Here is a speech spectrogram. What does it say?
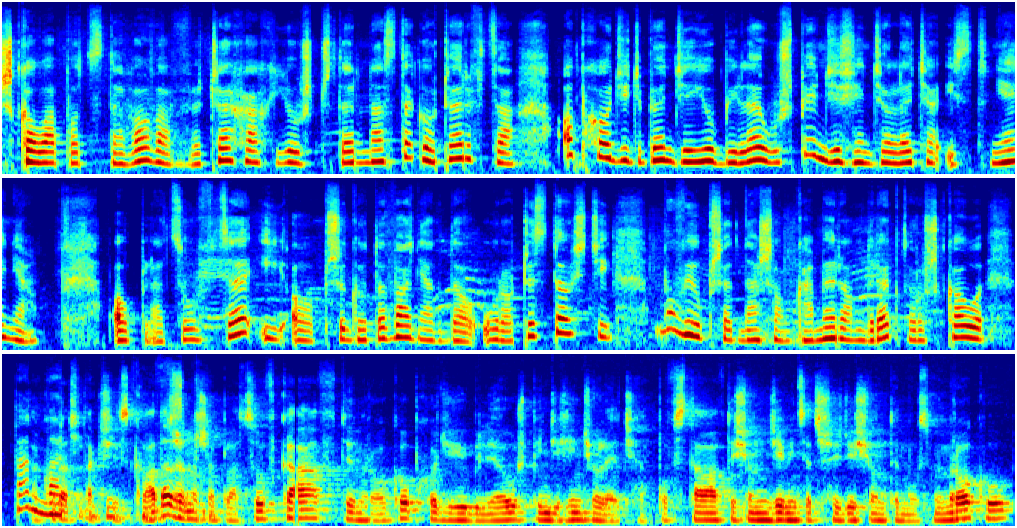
Szkoła podstawowa w Wyczechach już 14 czerwca obchodzić będzie jubileusz 50-lecia istnienia. O placówce i o przygotowaniach do uroczystości mówił przed naszą kamerą dyrektor szkoły pan Akurat Maciej tak się składa, że nasza placówka w tym roku obchodzi jubileusz 50-lecia. Powstała w 1968 roku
